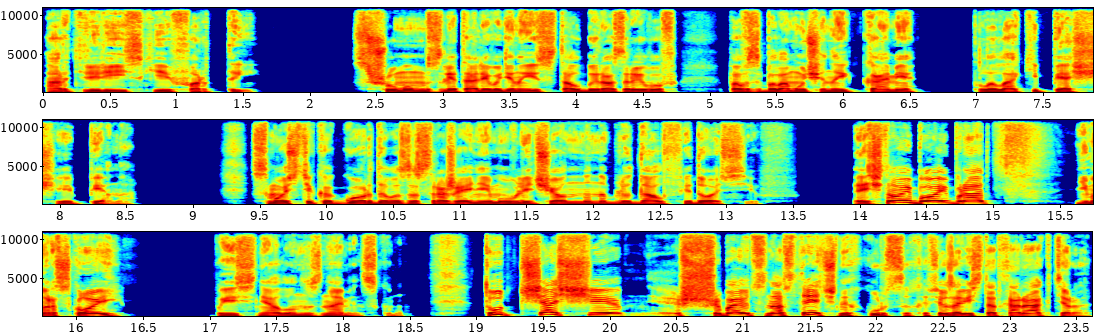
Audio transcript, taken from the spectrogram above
артиллерийские форты. С шумом взлетали водяные столбы разрывов, по взбаламученной каме плыла кипящая пена. С мостика гордого за сражением увлеченно наблюдал Федосьев. «Речной бой, брат, не морской», — пояснял он Знаменскому. «Тут чаще сшибаются на встречных курсах, и все зависит от характера.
